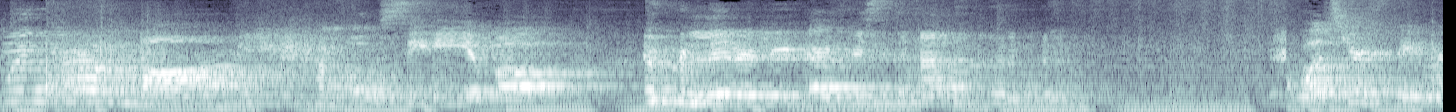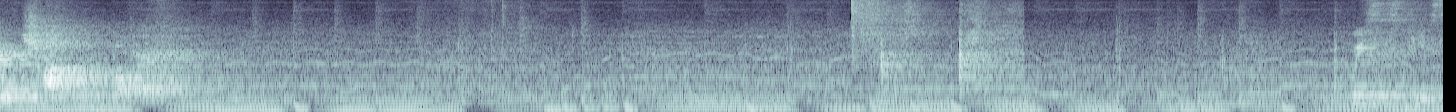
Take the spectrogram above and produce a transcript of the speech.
When you're a mom, you become OCD about literally every step. What's your favorite chocolate bar? Reese's Pieces.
